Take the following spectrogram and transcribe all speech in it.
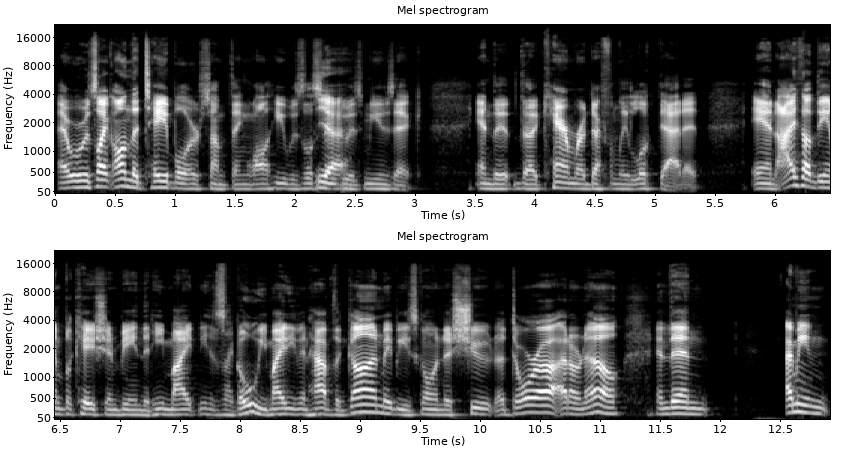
It was like on the table or something while he was listening yeah. to his music, and the the camera definitely looked at it. And I thought the implication being that he might, he's like, oh, he might even have the gun. Maybe he's going to shoot Adora. I don't know. And then, I mean,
